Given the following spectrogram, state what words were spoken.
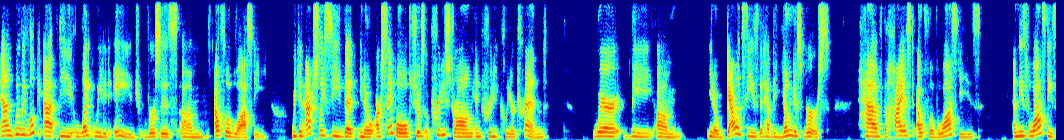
And when we look at the light-weighted age versus um, outflow velocity, we can actually see that you know our sample shows a pretty strong and pretty clear trend where the um, you know galaxies that have the youngest bursts have the highest outflow velocities and these velocities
